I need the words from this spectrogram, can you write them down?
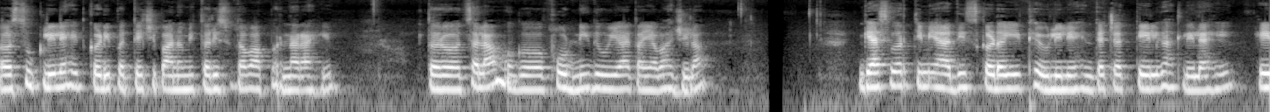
सुकलेले सुकलेली आहेत कढीपत्त्याची पानं मी तरीसुद्धा वापरणार आहे. तर चला मग फोडणी देऊया आता या भाजीला. गॅसवरती मी आधीच कढई ठेवलेली आहे आणि त्याच्यात तेल घातलेलं आहे. हे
